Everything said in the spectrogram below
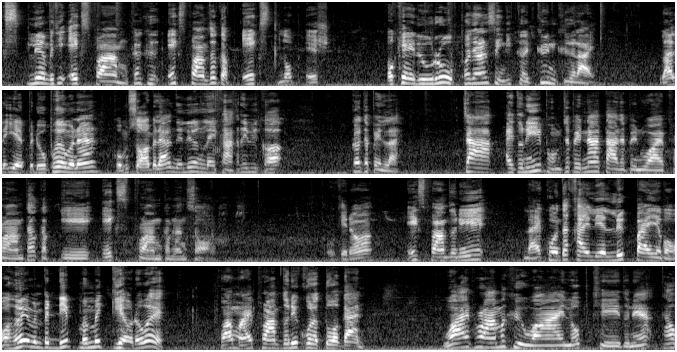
x เลื่อนไปที่ x prime ก็คือ x prime เท่ากับ x ลบ h โอเค ดูรูปเพราะฉะนั้นสิ่งที่เกิดขึ้นคืออะไร รายละเอียดไปดูเพิ่มมานะ ผมสอนไปแล้วในเรื่องเลขาคณิตวิเคราะห์ก็จะเป็นอะไร จากไอตัวนี้ผมจะเป็นหน้าตาจะเป็น y prime เท่ากับ a x prime กำลังสองโอเคเนาะ x prime ตัวนี้หลายคนถ้าใครเรียนลึกไปอย่าบอกว่า เฮ้ย มันเป็นดิฟมันไม่เกี่ยวนะเว้ย ความหมาย prime ตัวนี้คนละตัวกัน y prime ก็คือ y ลบ k ตัวเนี้ยเท่า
